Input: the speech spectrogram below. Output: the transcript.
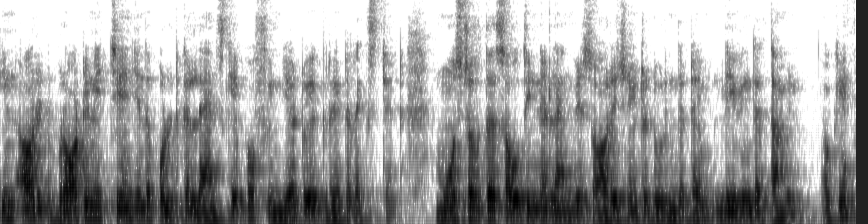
in or it brought in a change in the political landscape of India to a greater extent. Most of the South Indian languages originated during the time leaving the Tamil. Okay.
